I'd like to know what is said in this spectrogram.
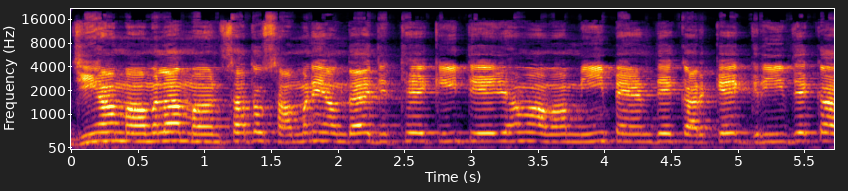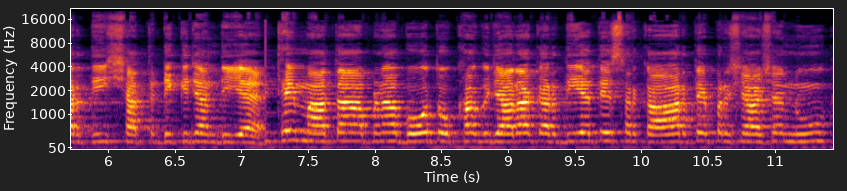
ਜੀ ਹਾਂ, ਮਾਮਲਾ ਮਾਨਸਾ ਤੋਂ ਸਾਹਮਣੇ ਆਉਂਦਾ ਹੈ, ਜਿੱਥੇ ਕੀ ਤੇਜ਼ ਹਵਾਵਾਂ, ਮੀਂਹ ਪੈਣ ਦੇ ਕਰਕੇ ਗਰੀਬ ਦੇ ਘਰ ਦੀ ਛੱਤ ਡਿੱਗ ਜਾਂਦੀ ਹੈ। ਇੱਥੇ ਮਾਤਾ ਆਪਣਾ ਬਹੁਤ ਔਖਾ ਗੁਜ਼ਾਰਾ ਕਰਦੀ ਹੈ ਤੇ ਸਰਕਾਰ ਤੇ ਪ੍ਰਸ਼ਾਸਨ ਨੂੰ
